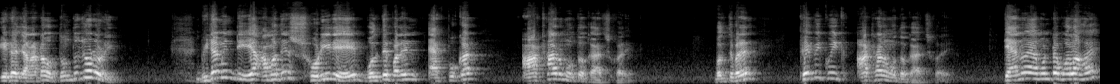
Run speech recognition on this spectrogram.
এটা জানাটা অত্যন্ত জরুরি। ভিটামিন ডি আমাদের শরীরে বলতে পারেন এক প্রকার আঠার মতো কাজ করে। বলতে পারেন ফেবিকুইক আঠার মতো কাজ করে। কেন এমনটা বলা হয়?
